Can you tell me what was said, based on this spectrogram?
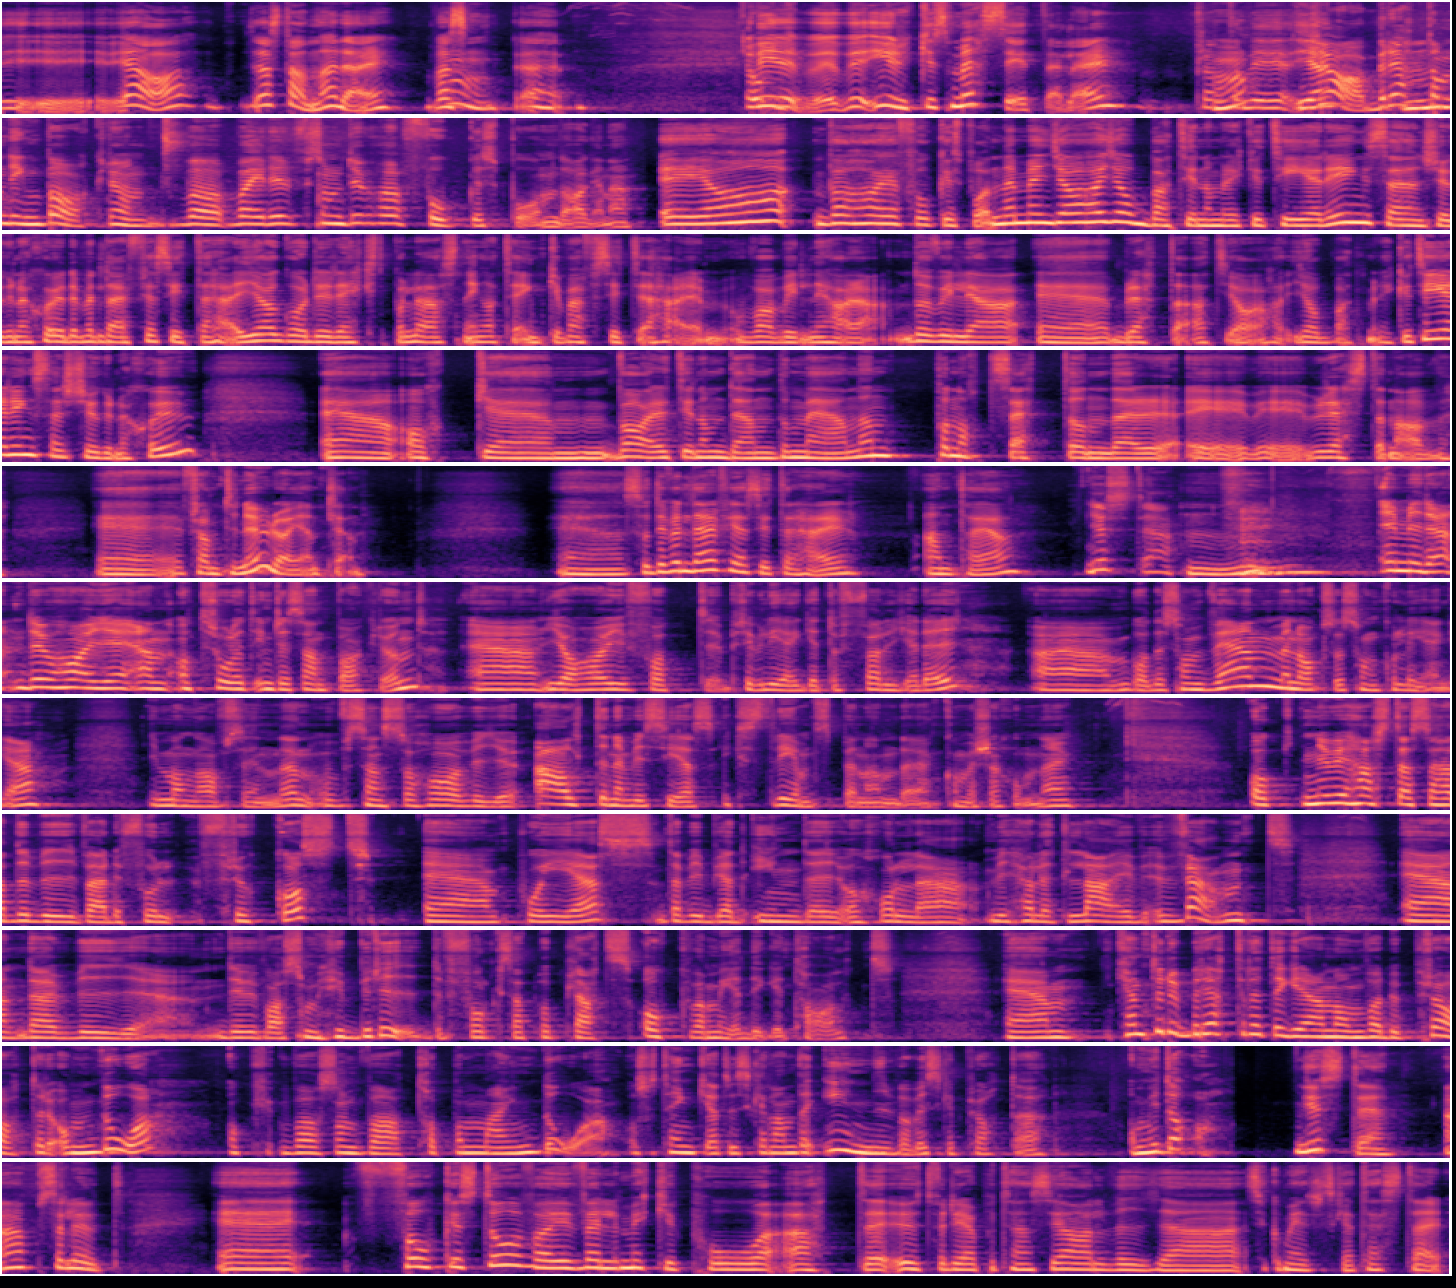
ja, jag stannar där. Vad eh, vi- yrkesmässigt eller? Pratar vi? Mm. Ja, berätta om din bakgrund. Vad, vad är det som du har fokus på om dagarna? Eh, Ja, vad har jag fokus på? Nej, men jag har jobbat inom rekrytering sedan 2007. Det är väl därför jag sitter här. Jag går direkt på lösning och tänker varför sitter jag här och vad vill ni höra? Då vill jag eh, berätta att jag har jobbat med rekrytering sedan 2007 eh, och eh, varit inom den domänen på något sätt under eh, resten av, fram till nu då egentligen. Så det är väl därför jag sitter här, antar jag. Just det. Mm. Emira, du har ju en otroligt intressant bakgrund. Eh, Jag har ju fått privilegiet att följa dig. eh, Både som vän men också som kollega. I många avseenden. Och sen så har vi ju alltid när vi ses extremt spännande konversationer. Och nu i höstas så hade vi värdefull frukost eh, på ES. Där vi bjöd in dig och hålla, vi höll ett live-event. Där vi, det var som hybrid. Folk satt på plats och var med digitalt. Ehm, kan inte du berätta lite grann om vad du pratade om då? Och vad som var top of mind då? Och så tänker jag att vi ska landa in i vad vi ska prata om idag. Just det, absolut. Ehm, fokus då var ju väldigt mycket på att eh, utvärdera potential via psykometriska tester.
